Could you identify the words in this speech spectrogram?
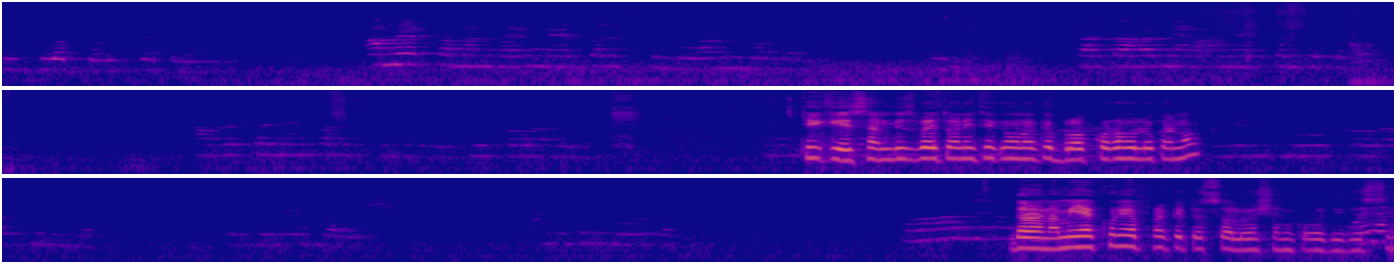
এইগুলো পয়সা দেই আমি একটা আমার নেল নেল পালিশ কিনবো আমি বলব টাকা আমি আমি একটা করতে পারব আমার একটা নেল পালিশ কিনতে হবে ব্লু কালার ঠিক আছে সানবিজ ভাই তনি থেকে ওনাকে ব্লক করা হলো কেন? দাঁড়ান আমি এখনই আপনাকে এটা সলিউশন করে দিতেছি।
